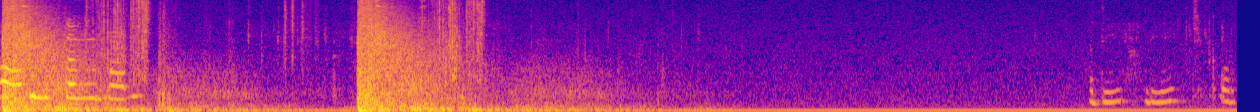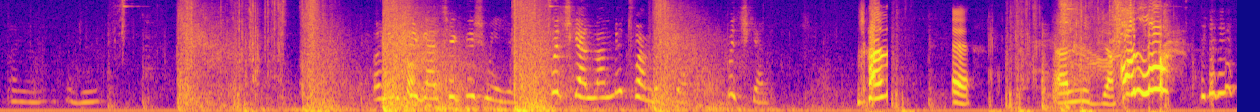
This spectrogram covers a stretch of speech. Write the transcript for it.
Abi lütfen vurma abi. Hadi hadi çık ortaya. Hadi. Öyle bir şey gerçekleşmeyecek. Bıç gel lan lütfen bıç gel. Bıç gel. Can. Gelmeyeceğim. Allah.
